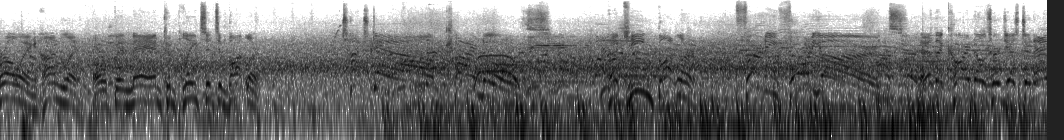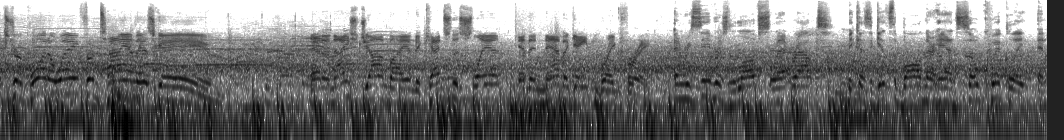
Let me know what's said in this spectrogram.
Throwing, Hundley. Open man completes it to Butler. Touchdown, Cardinals. Hakeem Butler, 34 yards. And the Cardinals are just an extra point away from tying this game. And a nice job by him to catch the slant and then navigate and break free. And receivers love slant routes because it gets the ball in their hands so quickly and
